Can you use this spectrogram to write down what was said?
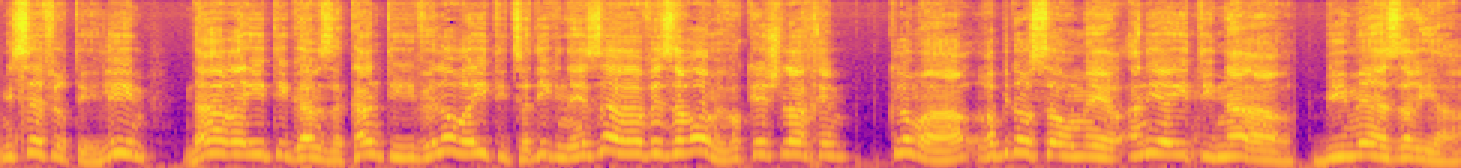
מספר תהילים, נער ראיתי גם זקנתי, ולא ראיתי צדיק נעזב, וזרעו מבקש לכם. כלומר, רבי דוסה אומר, אני הייתי נער בימי עזריה,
